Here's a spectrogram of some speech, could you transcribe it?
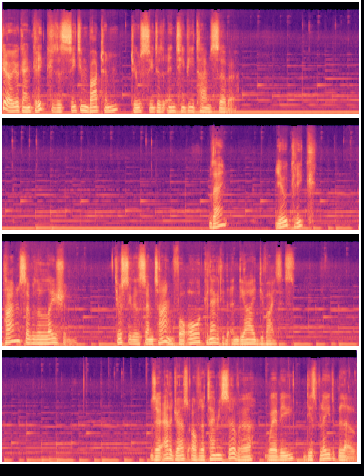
Here you can click the setting button to set the NTP time server. Then you click Time Civilization to see the same time for all connected NDI devices. The address of the timing server will be displayed below.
